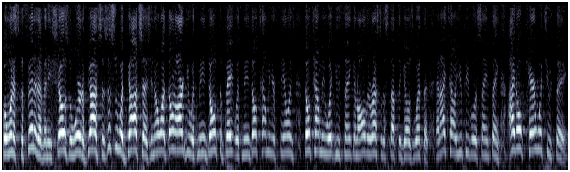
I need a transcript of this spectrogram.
But when it's definitive and he shows the Word of God, says, This is what God says. You know what? Don't argue with me and don't debate with me and don't tell me your feelings. Don't tell me what you think and all the rest of the stuff that goes with it. And I tell you people the same thing. I don't care what you think.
